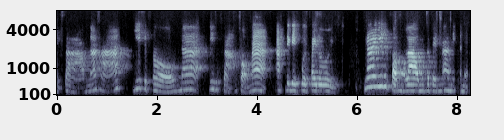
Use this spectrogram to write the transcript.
23 นะคะ 22 หน้า 23 สองหน้า อะ เด็กๆ เปิดไปเลย หน้า 22 ของเรา มันจะเป็นหน้านี้อันเนี้ย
